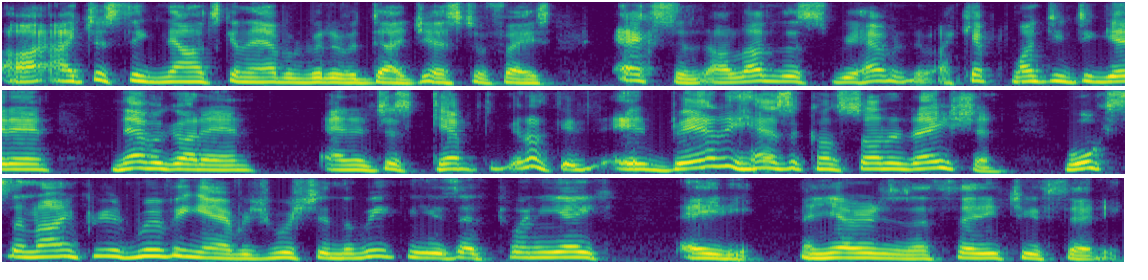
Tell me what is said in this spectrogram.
I, I just think now it's going to have a bit of a digestive phase excellent. I love this. We haven't. I kept wanting to get in, never got in, and it just kept. Look, it, it barely has a consolidation. Walks the nine period moving average, which in the weekly is at 28.80, and here it is at 32.30.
